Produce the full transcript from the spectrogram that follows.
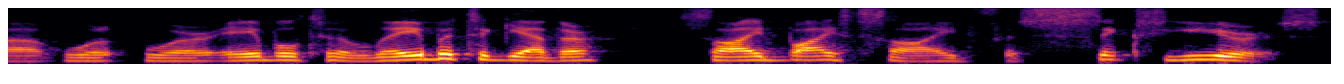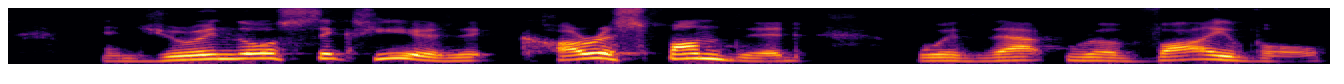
uh, were, were able to labor together side by side for six years. And during those six years, it corresponded with that revival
